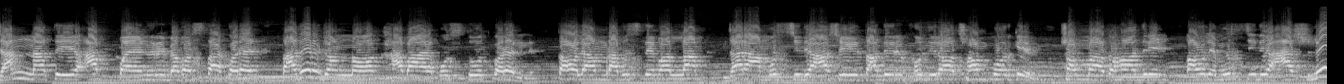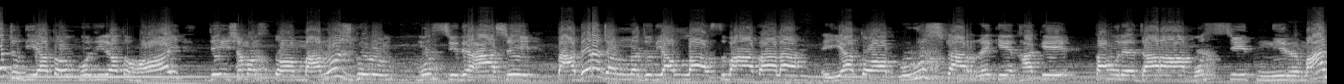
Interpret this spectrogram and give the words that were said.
জান্নাতে আপ্যায়নের ব্যবস্থা করেন, তাদের জন্য খাবার প্রস্তুত করেন। তাহলে আমরা বুঝতে পারলাম, যারা মসজিদে আসে, তাদের ফজিলত সম্পর্কে সম্মানিত হাজরিন, তাহলে মসজিদে আসলে যদি এত ফজিলত হয়, যেই সমস্ত মানুষগুলো মসজিদে আসে তাদের জন্য যদি আল্লাহ এত পুরস্কার রেখে থাকে, তাহলে যারা মসজিদ নির্মাণ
